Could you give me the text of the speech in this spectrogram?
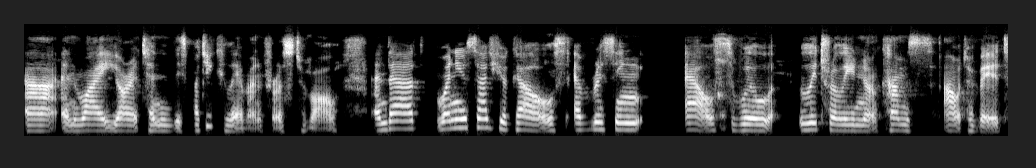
Uh, and why you're attending this particular event, first of all. And that when you set your goals, everything else will literally you know comes out of it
